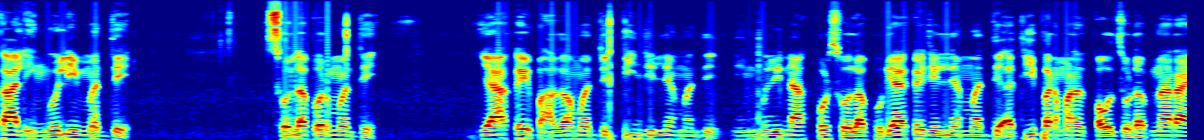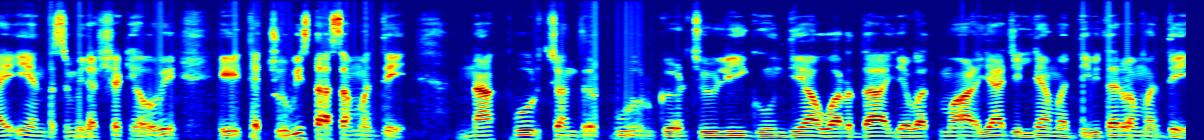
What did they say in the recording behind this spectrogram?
काल हिंगोलीमध्ये सोलापूरमध्ये या काही भागामध्ये तीन जिल्ह्यामध्ये हिंगोली नागपूर सोलापूर या काही जिल्ह्यांमध्ये अति प्रमाणात पाऊस झोडपणार आहे यांचा तुम्ही लक्षात ठेवावे. येत्या चोवीस तासामध्ये नागपूर चंद्रपूर गडचिरोली गोंदिया वर्धा यवतमाळ या जिल्ह्यामध्ये विदर्भामध्ये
